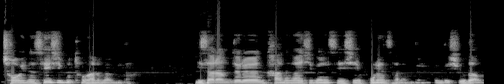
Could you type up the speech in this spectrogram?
저희는 3시부터 가능합니다. 이 사람들은 가능한 시간이 3시에 보낸 사람들. 근데 슈다운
